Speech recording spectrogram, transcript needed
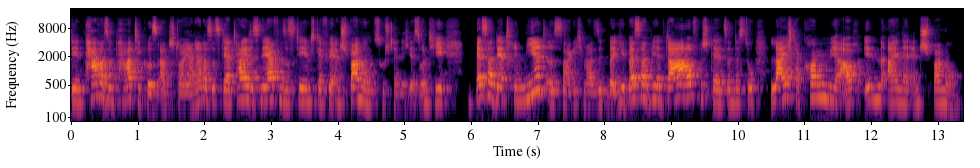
den Parasympathikus ansteuern. Ja? Das ist der Teil des Nervensystems, der für Entspannung zuständig ist. Und je besser der trainiert ist, sage ich mal, je besser wir da aufgestellt sind, desto leichter kommen wir auch in eine Entspannung.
